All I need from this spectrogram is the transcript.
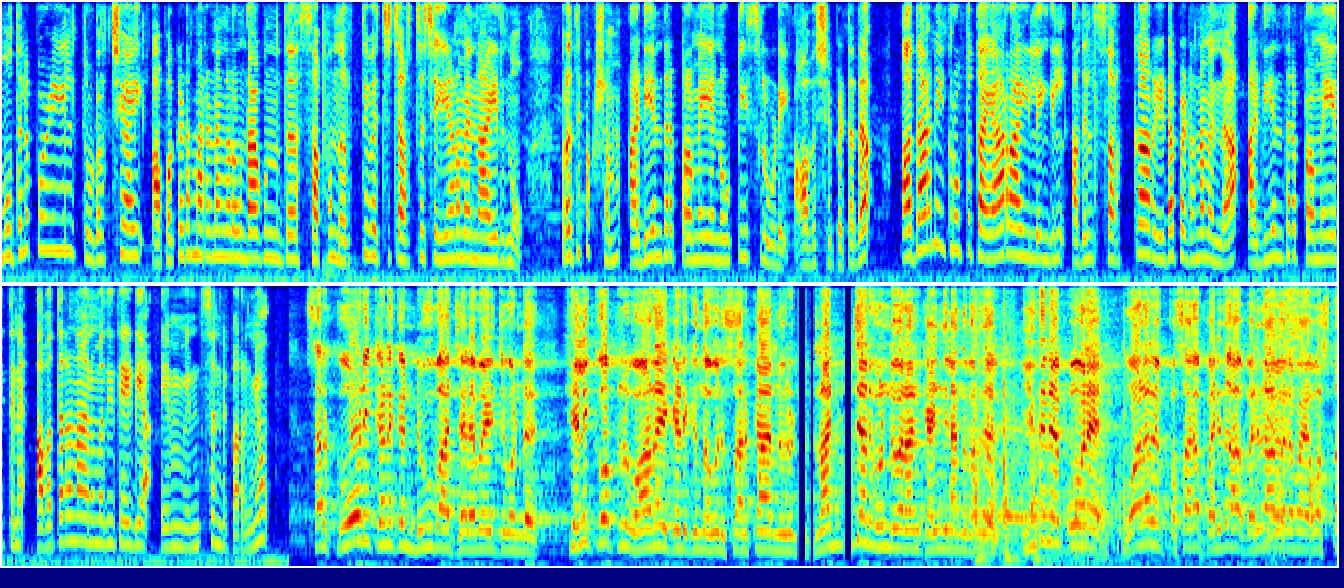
മുതലപ്പുഴയിൽ തുടർച്ചയായി അപകട മരണങ്ങൾ ഉണ്ടാകുന്നത് സഭ നിർത്തിവെച്ച് ചർച്ച ചെയ്യണമെന്നായിരുന്നു പ്രതിപക്ഷം അടിയന്തര പ്രമേയ നോട്ടീസിലൂടെ ആവശ്യപ്പെട്ടത്. അദാനി ഗ്രൂപ്പ് തയ്യാറായില്ലെങ്കിൽ അതിൽ സർക്കാർ ഇടപെടണമെന്ന് അടിയന്തര പ്രമേയത്തിന് അവതരണാനുമതി തേടിയ എം വിൻസെന്റ് പറഞ്ഞു. സർ കോടിക്കണക്കിന് രൂപ ചെലവഴിച്ചുകൊണ്ട് ഹെലികോപ്റ്റർ വാടകയ്ക്ക് എടുക്കുന്ന ഒരു സർക്കാരിന് ഒരു ഡ്രഡ്ജർ കൊണ്ടുവരാൻ കഴിഞ്ഞില്ല എന്ന് പറഞ്ഞാൽ ഇതിനെ പോലെ വളരെ പരിതാ പരിതാപകരമായ അവസ്ഥ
